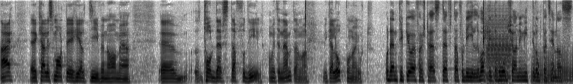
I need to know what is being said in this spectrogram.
nej. Kalle Smart är helt given att ha med. Uh, 12 Devs Daffodil, har vi inte nämnt den va? Vilka lopp hon har gjort. Och den tycker jag är första häst. Efter Fordil. Det var lite hård körning mitt i loppet senast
